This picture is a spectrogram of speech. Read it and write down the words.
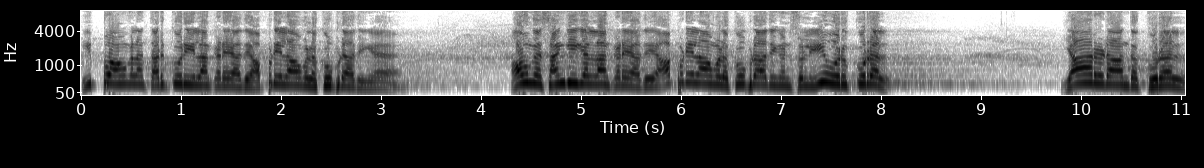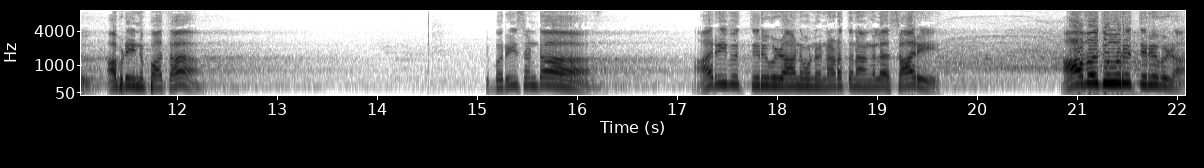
இப்போ அவங்களாம் தற்குறி எல்லாம் கிடையாது. அப்படியெல்லாம் அவங்கள கூப்பிடாதீங்க. அவங்க சங்கிகள்லாம் கிடையாது. அப்படியெல்லாம் அவங்கள கூப்பிடாதீங்கன்னு சொல்லி ஒரு குரல். யாருடா அந்த குரல் அப்படின்னு பார்த்தா இப்ப ரீசண்டா அறிவு திருவிழான்னு ஒன்று நடத்தினாங்கல்ல சாரி அவதூறு திருவிழா.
